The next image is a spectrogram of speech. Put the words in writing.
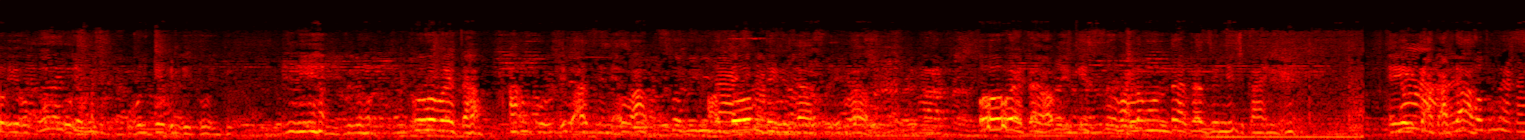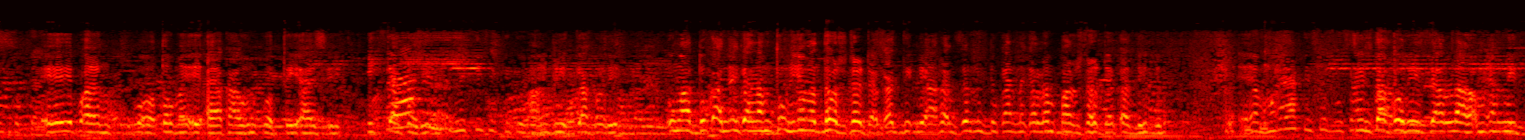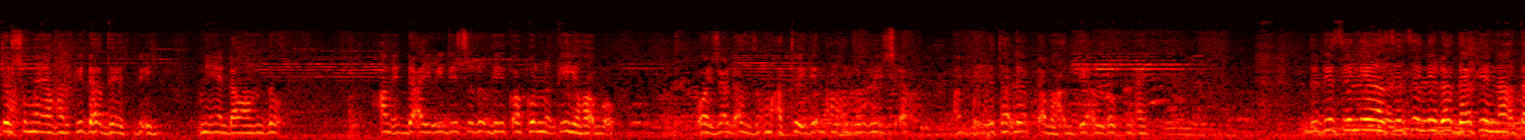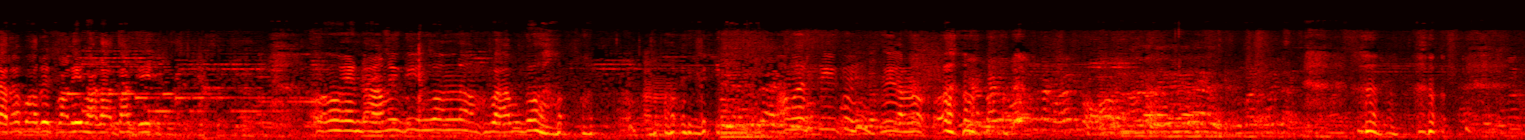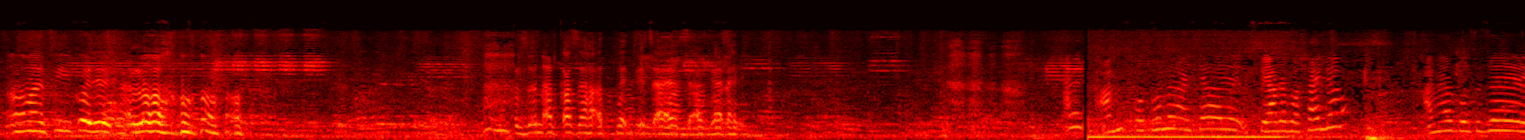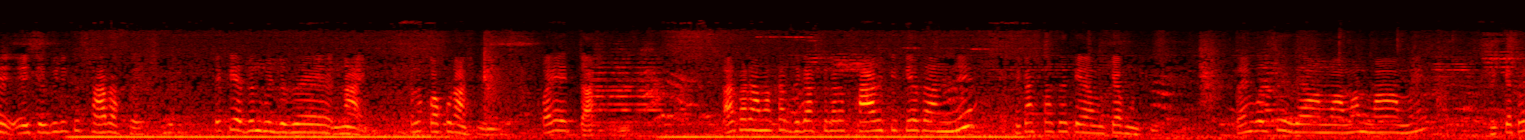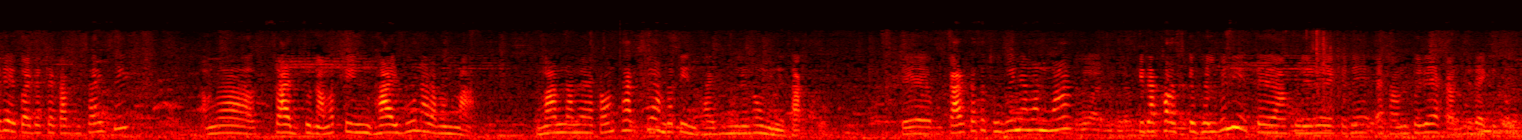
ওই ওই টেবিলি ওই নিয়ে ও বেটা আমি বলতে পারছি না বাপ দম যাচ্ছি ও বেটা আমি কিছু ভালো মন্দ একটা জিনিস খাইনি। এই টাকাটা এই প্রথমে অ্যাকাউন্ট করতে আসি ভিক্ষা করি আমি ভিক্ষা করি তোমার দোকানে গেলাম তুমি আমার দশটা টাকা দিলে আর একজনের দোকানে গেলাম পাঁচশো টাকা দিলে চিন্তা করি যে আল্লাহ আমি মৃত্যুর সময় আমার কিটা দেখবি মেয়েটা অন্ধ আমি ডায়াবেটিস রোগী কখনো কি হব পয়সাটা জমা থেকে গেল আমার ভবিষ্যৎ আমি বলি তাহলে একটা ভাত দেওয়ার লোক নাই দুটি ছেলে আছে, ছেলেরা দেখে না, তারা পরে বাড়ি ভাড়া থাকে। ও, এটা আমি কি করলাম বাপ গো? আমার কি গেল আমার কি করে গেল? কাছে হাত পেতে চায় আমি প্রথমে ওই চেয়ারে বসাইলাম। আমি আর বলছি যে, এই টেবিলে কি সার আছে? সে কি একজন বলল যে, নাই। বলে, কখন আসবি কয়ে, এই তো আসবি তারপরে আমার কাছে জিজ্ঞাসা করলাম সার কি কে জাননি? জিজ্ঞাসা করছে কেমন কি? তাই আমি বলছি, যে, আম- আমার মা, আমি ভিক্ষা করে, এই কয়টা টাকা বুঝাইছি আমরা চারজন, আমার তিন ভাই বোন আর আমার মা। মার নামে অ্যাকাউন্ট থাকছে, আমরা তিন ভাই বোন মিলে নমিনি থাকব। তে কার কাছে থুবি না আমার মা, কিটা খরচকে ফেলবি নি তে আপনি এখানে অ্যাকাউন্ট করে অ্যাকাউন্টে রেখে দেবেন।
